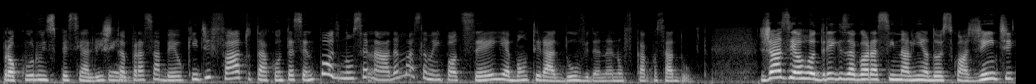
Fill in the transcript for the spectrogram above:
procura um especialista para saber o que de fato está acontecendo. Pode não ser nada, mas também pode ser, e é bom tirar dúvida, né? Não ficar com essa dúvida. Jaziel Rodrigues, agora sim na linha 2 com a gente.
